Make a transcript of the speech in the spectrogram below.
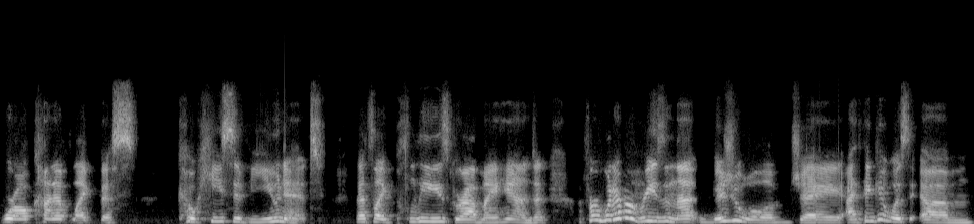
we're all kind of like this cohesive unit that's like please grab my hand. And for whatever reason that visual of jay i think it was um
